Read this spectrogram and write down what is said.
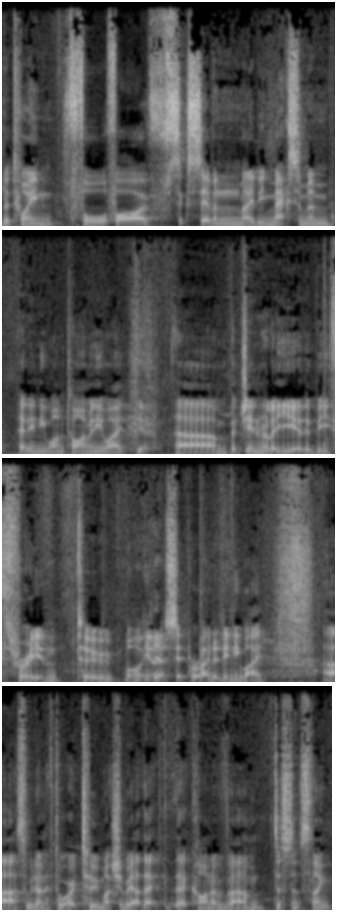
between four, five, six, seven, maybe maximum at any one time, anyway. yeah. Um, but generally, yeah, there'd be three and two, or you know, Yeah. separated anyway. Uh, so we don't have to worry too much about that that kind of um, distance thing.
